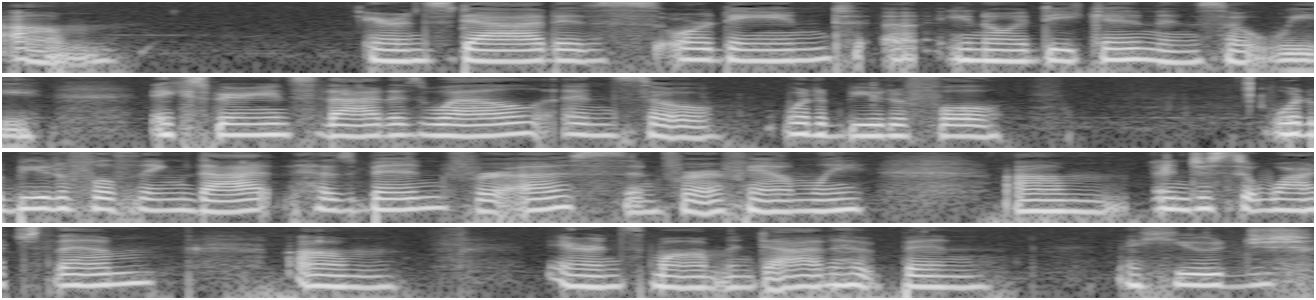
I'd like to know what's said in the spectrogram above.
um, Aaron's dad is ordained, uh, you know, a deacon, and so we experienced that as well. And so, what a beautiful what a beautiful thing that has been for us and for our family. Um, and just to watch them, um, Aaron's mom and dad have been a huge,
